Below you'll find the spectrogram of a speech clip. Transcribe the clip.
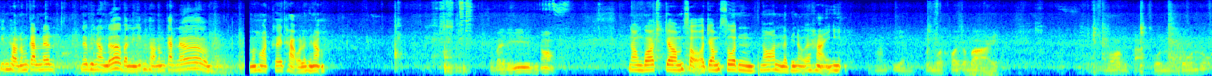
กินข้าวน้ำกันเด้อเด้อพี่น้องเด้อบัดนี้กินข้าวน้ำกันเด้อมาฮอดเคยเถาแล้วพี่น้องสบายดีพี่น้องน้องบอสจอมสอจอมซนนอนแล้วพี่น้องก็หายมันเปลี่ยนเป็นวัดคอยสบายรอไปตากฝนโดนโลก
